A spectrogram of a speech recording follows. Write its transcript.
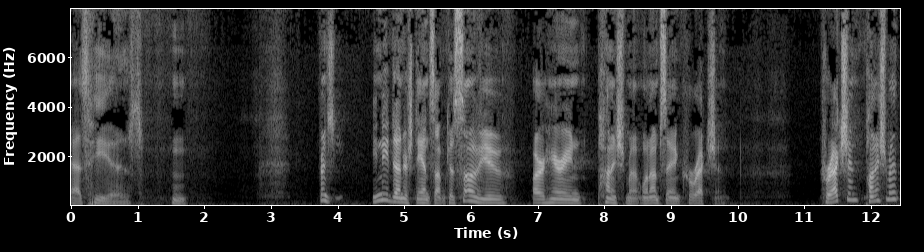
as he is. Hmm. Friends, you need to understand something because some of you are hearing punishment when I'm saying correction. Correction, punishment,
